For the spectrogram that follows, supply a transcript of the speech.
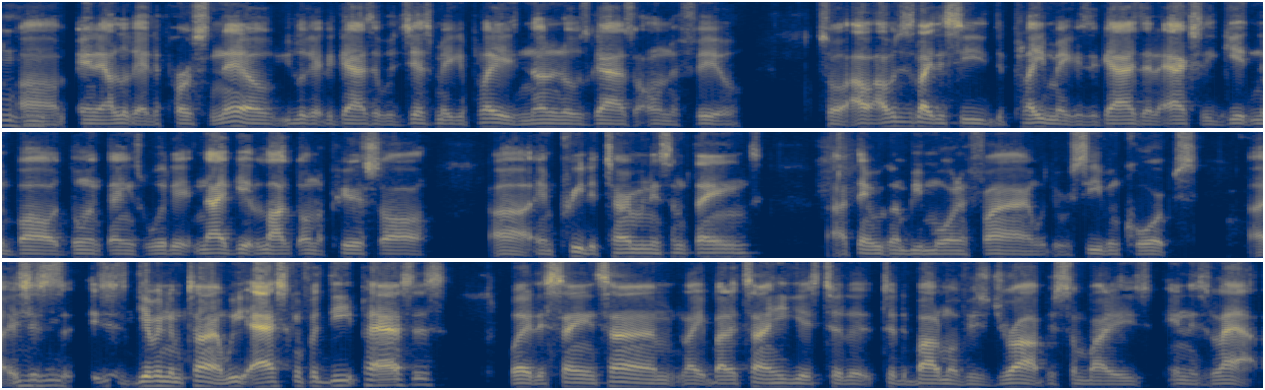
Mhm. Um, and I look at the personnel, you look at the guys that were just making plays, none of those guys are on the field. So I, I would just like to see the playmakers, the guys that are actually getting the ball, doing things with it, not get locked on a Pearsall uh, and predetermining some things. I think we're going to be more than fine with the receiving corps. Uh, it's just it's just giving them time. We asking for deep passes, but at the same time, like by the time he gets to the to the bottom of his drop, if somebody's in his lap.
